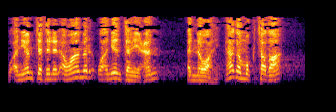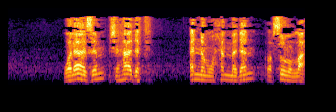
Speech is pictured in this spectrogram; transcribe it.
وأن يمتثل الأوامر وأن ينتهي عن النواهي. هذا مقتضى ولازم شهادة أن محمدا رسول الله.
